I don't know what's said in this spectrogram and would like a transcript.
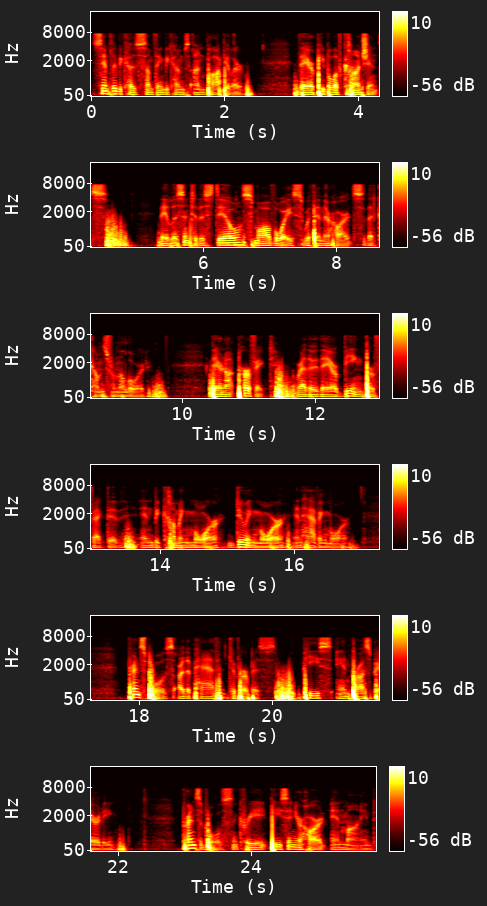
simply because something becomes unpopular. They are people of conscience. They listen to the still, small voice within their hearts that comes from the Lord. They are not perfect, rather, they are being perfected and becoming more, doing more, and having more. Principles are the path to purpose, peace, and prosperity. Principles create peace in your heart and mind.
